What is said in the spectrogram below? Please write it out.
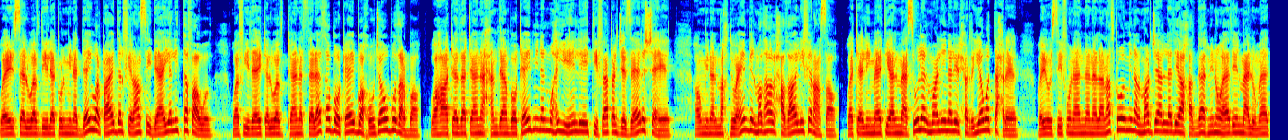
وإرسال وفد إلى من الداي والقائد الفرنسي داعيا للتفاوض. وفي ذلك الوفد كانت ثلاثة بوتيب وخوجة وبوضربة وهكذا كان حمدان بوتيب من المهيئين لاتفاق الجزائر الشهير أو من المخدوعين بالمظهر الحضاري لفرنسا وكلماتها المعسولة المعلنة للحرية والتحرير ويوصفون أننا لا نذكر من المرجع الذي أخذناه منه هذه المعلومات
